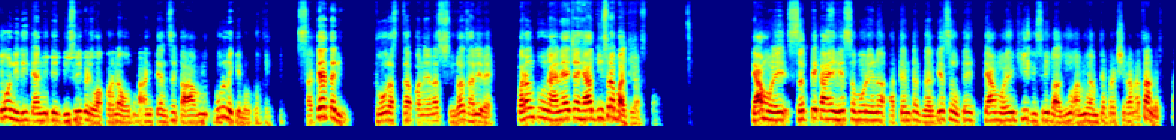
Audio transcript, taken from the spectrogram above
तो निधी त्यांनी ते दुसरीकडे वापरला होता आणि त्यांचं काम पूर्ण केलं होतं. सध्या तरी तो रस्ता बनायला सुरुवात झालेला आहे. परंतु नाण्याच्या ह्या दुसऱ्या बाजूला असतात त्यामुळे सत्य काय हे समोर येणं अत्यंत गरजेचं होते त्यामुळे ही दुसरी बाजू आम्ही आमच्या प्रेक्षकांना सांगत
